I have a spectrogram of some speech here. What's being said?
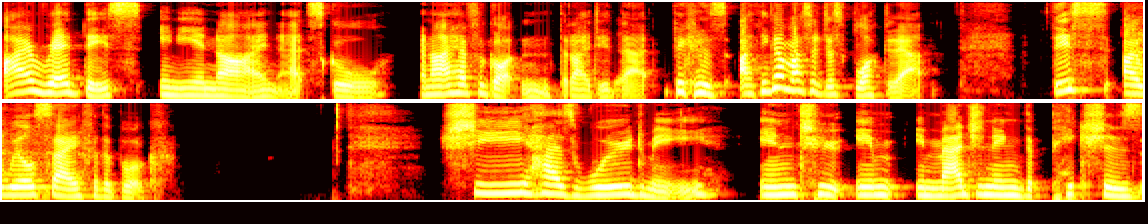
I read this in year nine at school. And I have forgotten that I did that because I think I must have just blocked it out. This, I will say for the book, she has wooed me into Im- imagining the pictures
